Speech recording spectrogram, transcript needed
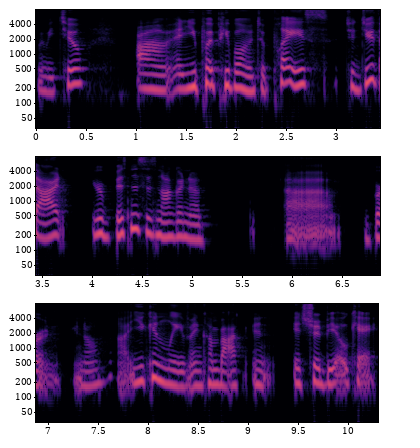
maybe two, um, and you put people into place to do that, your business is not going to uh, burn. You know, uh, you can leave and come back, and it should be okay.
